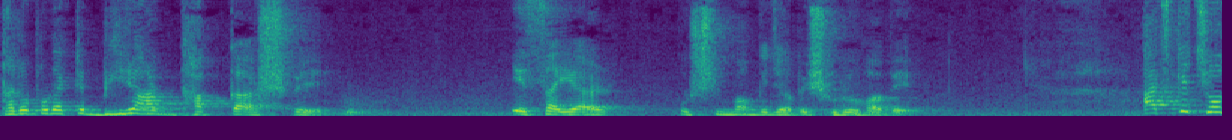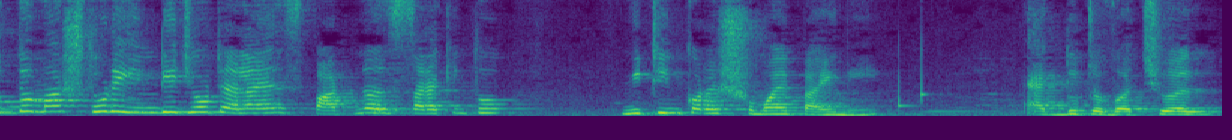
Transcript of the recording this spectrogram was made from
তার উপর একটা বিরাট ধাক্কা আসবে এসআইআর পশ্চিমবঙ্গে যবে শুরু হবে। আজকে চোদ্দ মাস ধরে ইন্ডিজোট অ্যালায়েন্স পার্টনার্স তারা কিন্তু মিটিং করার সময় পায়নি। এক দুটো ভার্চুয়াল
